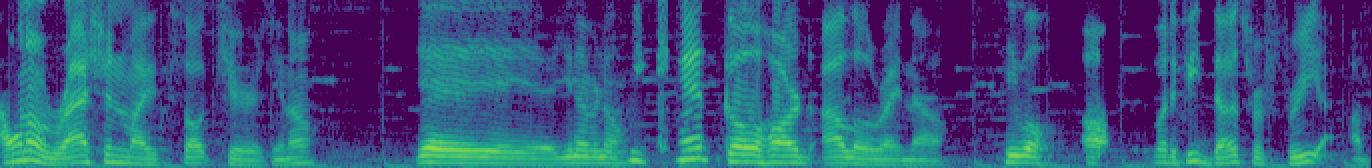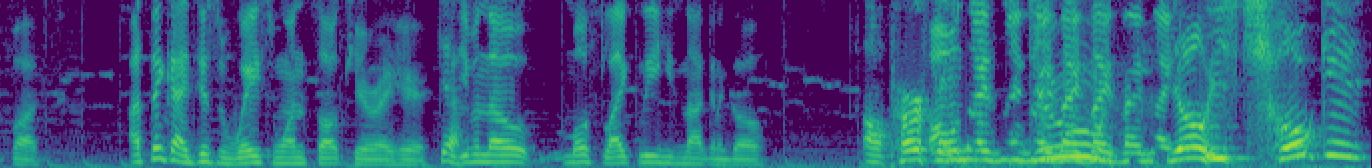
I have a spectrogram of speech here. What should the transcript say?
I want to ration my Salt Cures. You know. Yeah, yeah, yeah, yeah. You never know. He can't go hard aloe right now. He will. Uh, but if he does for free, I'm fucked. I think I just waste one salt cure right here. Yeah. Even though most likely he's not gonna go. Oh, perfect. Oh, nice, nice, Dude, nice, nice, nice, nice. Yo, he's choking.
